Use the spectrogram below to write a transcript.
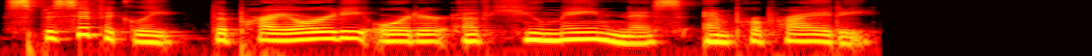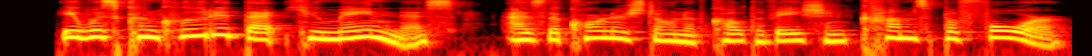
specifically the priority order of humaneness and propriety. It was concluded that humaneness, as the cornerstone of cultivation, comes before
